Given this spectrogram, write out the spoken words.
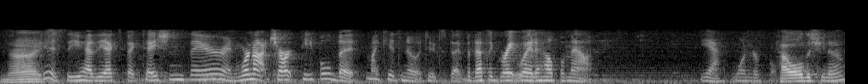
Nice. Good. So you have the expectations there, and we're not chart people, but my kids know what to expect. But that's a great way to help them out. Yeah, wonderful. How old is she now?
